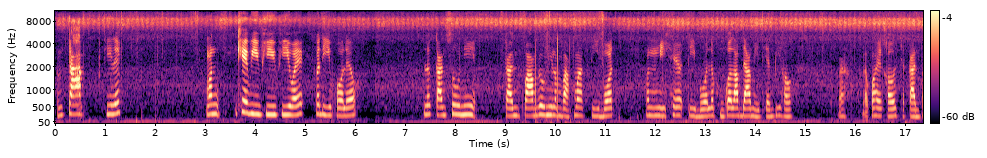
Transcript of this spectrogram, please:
มันกากทีเล็ก มันแค่ VPP ไว้ก็ดีพอแล้วเลิกการสู้นี่ การฟาร์มเร็วนี่ลำบากมากตีบอส มันมีแค่ตีบอสแล้วผมก็รับดาเมจแทนพี่เขา นะ แล้วก็ให้เขาจัดการไป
